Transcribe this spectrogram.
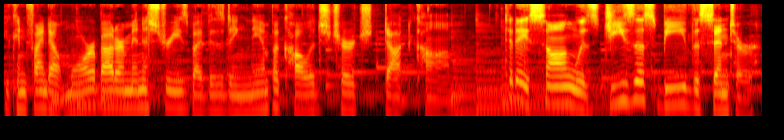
You can find out more about our ministries by visiting nampacollegechurch.com. Today's song was Jesus Be the Center,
